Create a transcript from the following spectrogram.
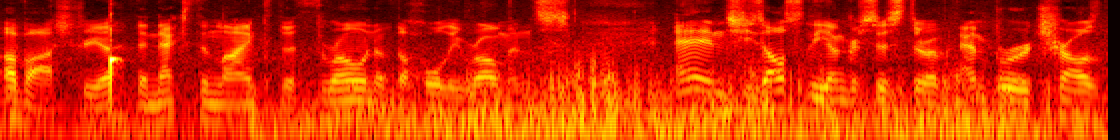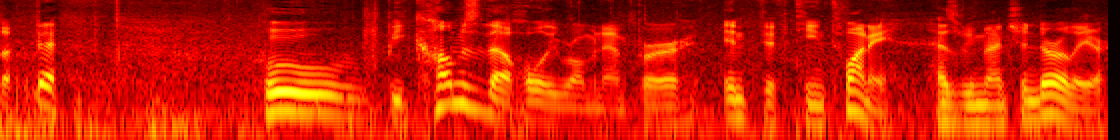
of Austria, the next in line to the throne of the Holy Romans. And she's also the younger sister of Emperor Charles V, who becomes the Holy Roman Emperor in 1520, as we mentioned earlier.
